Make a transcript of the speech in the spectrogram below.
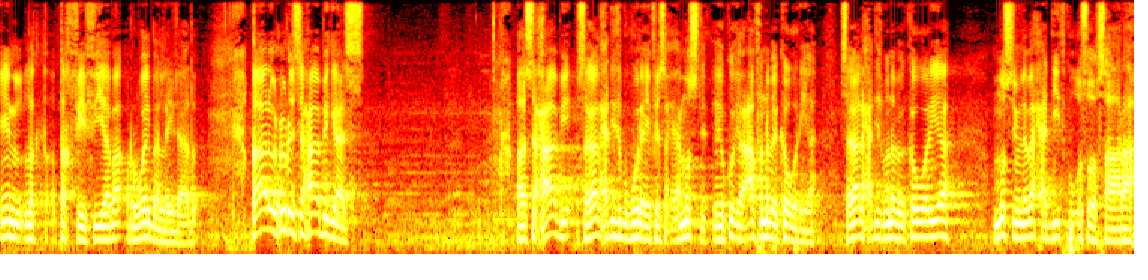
in la takhfiifiyaba ruwayba la yidhaahdo. Qaala wuxuu idhi saxaabigaas. Saxaabi sagaal xadii buu ku leeyahy fi saxiix muslim caafu nabiga ka wariya. Sagaal xadiis buu nabiga ka wariya. Muslim laba xadiid buu u soo saaraa.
